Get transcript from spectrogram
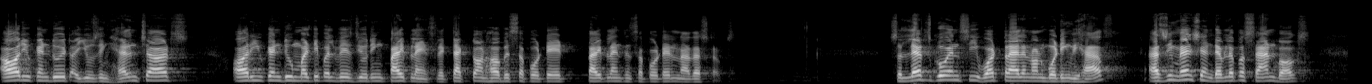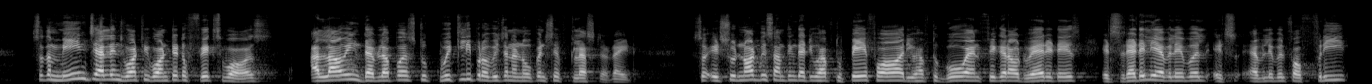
or you can do it using Helm charts, or you can do multiple ways during pipelines, like Tekton Hub is supported, pipelines is supported, and other stuff. So let's go and see what trial and onboarding we have. As we mentioned, developer sandbox. So the main challenge what we wanted to fix was allowing developers to quickly provision an OpenShift cluster, right? So it should not be something that you have to pay for, you have to go and figure out where it is. It's readily available, it's available for free.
